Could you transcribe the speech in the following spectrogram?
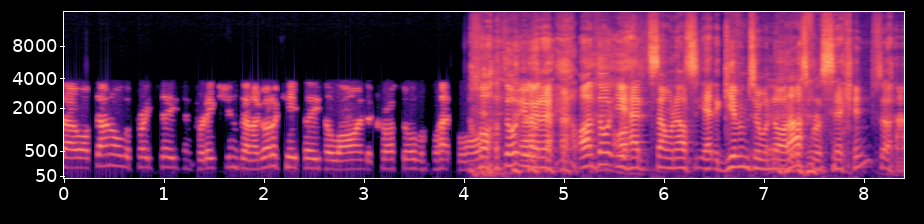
so I've done all the preseason predictions, and I've got to keep these aligned across all the platforms. Oh, I thought you were gonna. I thought you had someone else that you had to give them to and not us for a second. So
